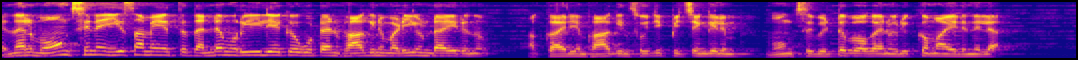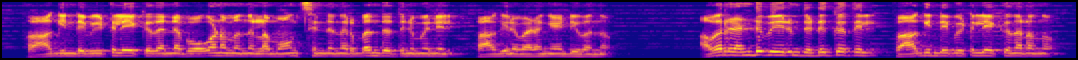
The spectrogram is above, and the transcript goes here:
എന്നാൽ മോങ്സിനെ ഈ സമയത്ത് തന്റെ മുറിയിലേക്ക് കൂട്ടാൻ ഫാഗിന് മടിയുണ്ടായിരുന്നു. അക്കാര്യം ഫാഗിൻ സൂചിപ്പിച്ചെങ്കിലും മോങ്സ് വിട്ടുപോകാൻ ഒരുക്കമായിരുന്നില്ല. ഫാഗിന്റെ വീട്ടിലേക്ക് തന്നെ പോകണമെന്നുള്ള മോങ്സിന്റെ നിർബന്ധത്തിന് മുന്നിൽ ഫാഗിന് വഴങ്ങേണ്ടി വന്നു. അവർ രണ്ടുപേരും തിടുക്കത്തിൽ ഫാഗിന്റെ വീട്ടിലേക്ക് നടന്നു.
